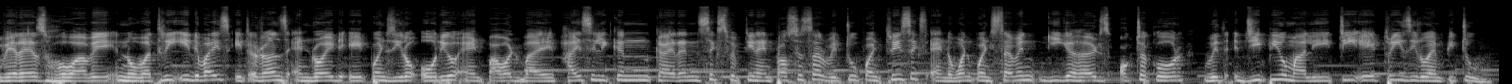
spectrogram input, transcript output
Whereas Huawei Nova 3E device, it runs Android 8.0 Oreo and powered by HiSilicon Kirin 659 processor with 2.36 and 1.7 GHz octa-core with GPU Mali T830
